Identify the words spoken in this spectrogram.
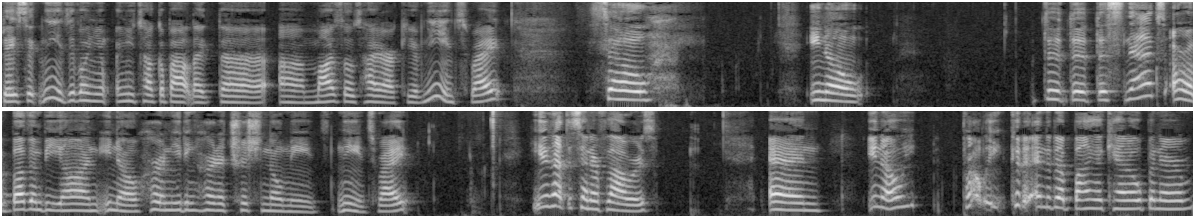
basic needs. Even when you when you talk about like the um, Maslow's hierarchy of needs, right? So, you know, the, the the snacks are above and beyond, you know, her needing her nutritional needs needs, right? He didn't have to send her flowers. And, you know, he probably could have ended up buying a can opener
